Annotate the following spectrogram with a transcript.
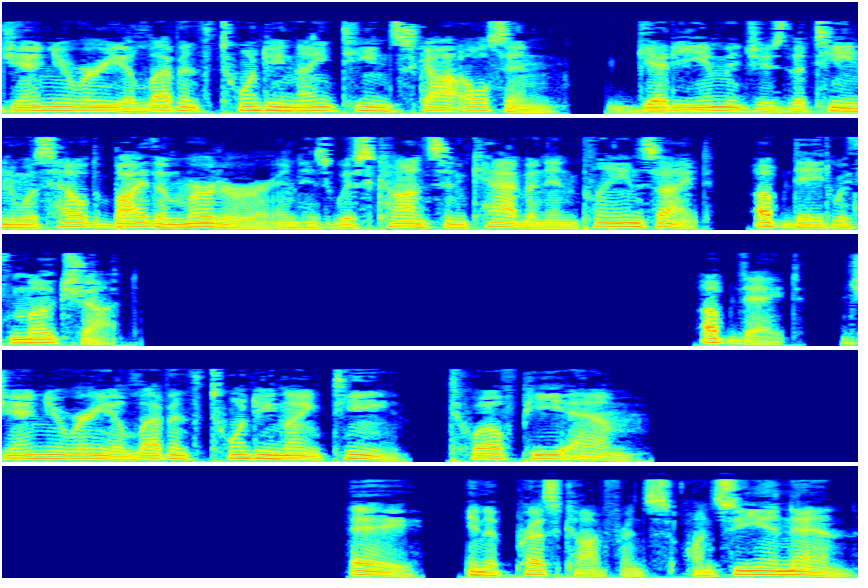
January 11, 2019 Scott Olson, Getty Images The teen was held by the murderer in his Wisconsin cabin in plain sight, update with mugshot. Update, January 11, 2019, 12 p.m. A. In a press conference on CNN,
